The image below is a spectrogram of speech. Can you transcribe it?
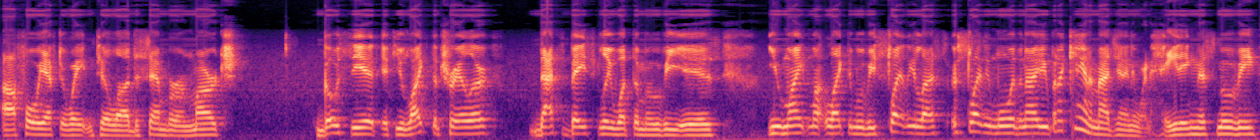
uh, before we have to wait until uh, December and March. Go see it. If you like the trailer, that's basically what the movie is you might like the movie slightly less or slightly more than I do, but I can't imagine anyone hating this movie.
